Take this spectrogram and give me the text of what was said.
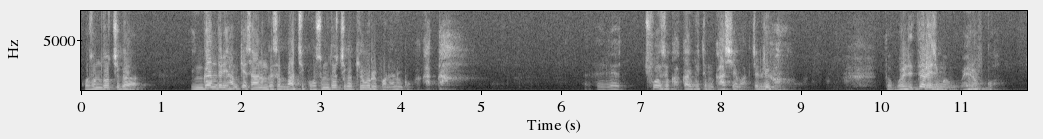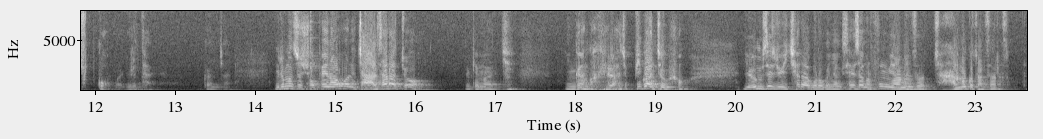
고슴도치가 인간들이 함께 사는 것은 마치 고슴도치가 겨울을 보내는 것과 같다. 이게 추워서 가까이 붙으면 가시에 막 찔리고 또 멀리 떨어지면 외롭고 춥고 막 이렇다. 그러니까 이러면서 쇼펜하우어는 잘 살았죠. 이렇게 막 인간관계를 아주 비관적으로 염세주의 철학으로 그냥 세상을 풍미하면서 잘 먹고 잘 살았습니다.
